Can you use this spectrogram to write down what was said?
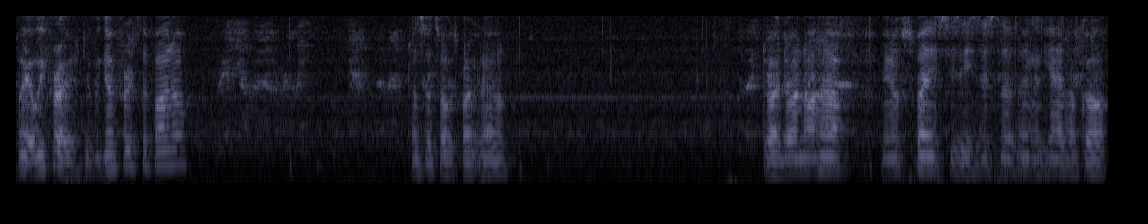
Wait, are we through? Did we go through to the final? Transfer talks broke down. Do I, do I not have enough space? Is, is this the thing again I've got?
